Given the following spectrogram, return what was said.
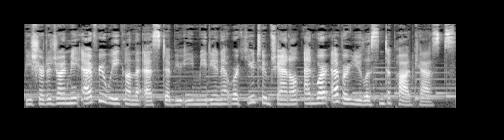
Be sure to join me every week on the SWE Media Network YouTube channel and wherever you listen to podcasts.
